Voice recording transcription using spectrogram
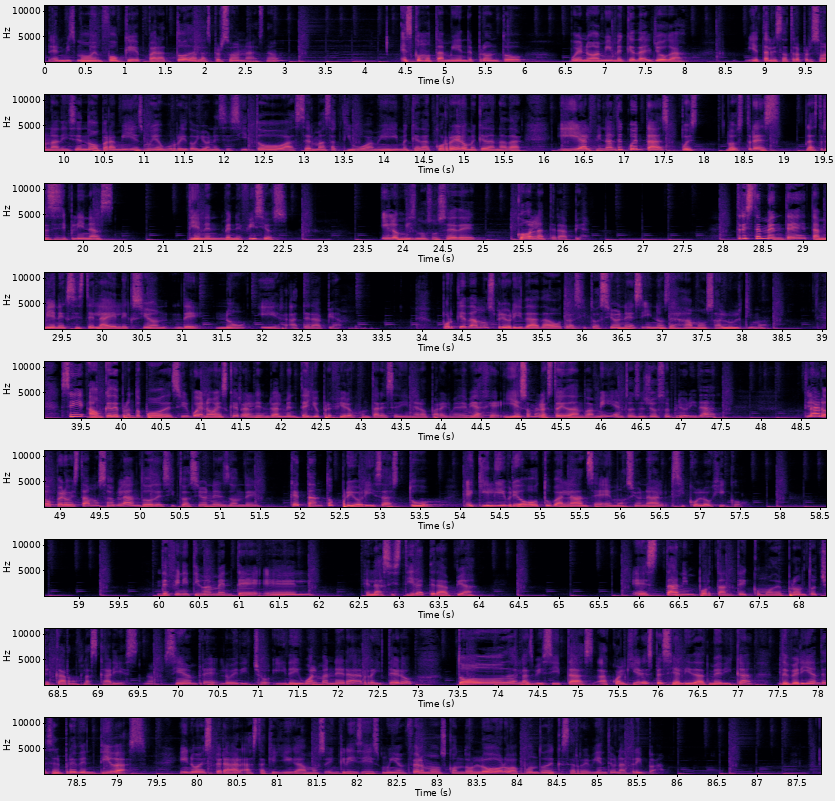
el mismo enfoque para todas las personas, ¿no? Es como también de pronto, bueno, a mí me queda el yoga, y tal vez otra persona dice, no, para mí es muy aburrido, yo necesito hacer más activo, a mí me queda correr o me queda nadar. Y al final de cuentas, pues los tres, las tres disciplinas tienen beneficios. Y lo mismo sucede con la terapia. Tristemente, también existe la elección de no ir a terapia, porque damos prioridad a otras situaciones y nos dejamos al último. Sí, aunque de pronto puedo decir, bueno, es que realmente yo prefiero juntar ese dinero para irme de viaje y eso me lo estoy dando a mí, entonces yo soy prioridad. Claro, pero estamos hablando de situaciones donde ¿qué tanto priorizas tu equilibrio o tu balance emocional psicológico? Definitivamente el, el asistir a terapia es tan importante como de pronto checarnos las caries. Siempre lo he dicho y de igual manera reitero, todas las visitas a cualquier especialidad médica deberían de ser preventivas y no esperar hasta que llegamos en crisis, muy enfermos, con dolor o a punto de que se reviente una tripa.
